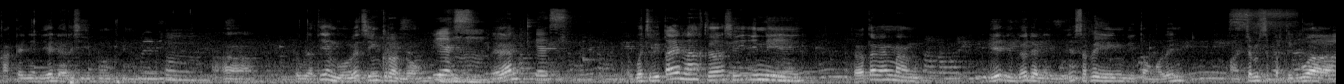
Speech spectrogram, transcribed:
Kakeknya dia dari si ibu ini. Hmm. Ah, berarti yang gue lihat sinkron dong. Yes. Ya kan? Yes gue ceritain lah ke si ini. Ternyata memang dia juga dan ibunya sering ditongolin macam seperti gua.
